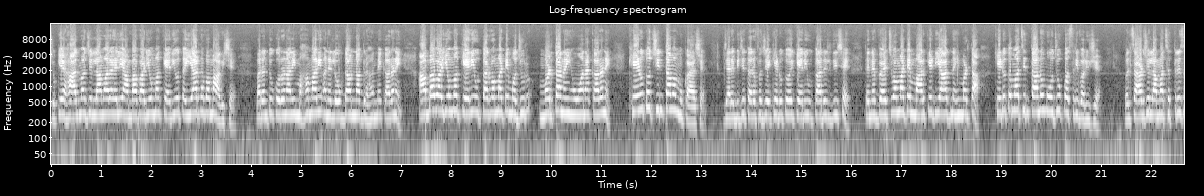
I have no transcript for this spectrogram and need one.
જોકે હાલમાં જિલ્લામાં રહેલી આંબાવાડીઓમાં કેરીઓ તૈયાર થવામાં આવી છે. પરંતુ કોરોનાની મહામારી અને લોકડાઉનના ગ્રહણને કારણે આંબાવાડીઓમાં કેરી ઉતારવા માટે મજૂર મળતા નહીં હોવાના કારણે ખેડૂતો ચિંતામાં મુકાયા છે. જ્યારે બીજી તરફ જે ખેડૂતોએ કેરી ઉતારી લીધી છે, તેને વેચવા માટે માર્કેટ યાદ નહીં મળતા ખેડૂતોમાં ચિંતાનું મોજું પસરી વળ્યું છે. વલસાડ જિલ્લામાં છત્રીસ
